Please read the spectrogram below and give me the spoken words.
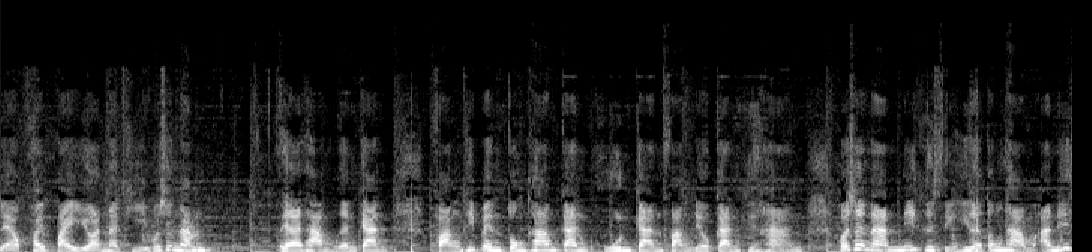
แล้วค่อยไปย้อนนาที เพราะฉะนั้นเวลาทำเหมือนกัน ฝั่งที่เป็นตรงข้ามกันคูณกันฝั่งเดียวกันคือหาร เพราะฉะนั้นนี่คือสิ่งที่เราต้องทำอันที่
